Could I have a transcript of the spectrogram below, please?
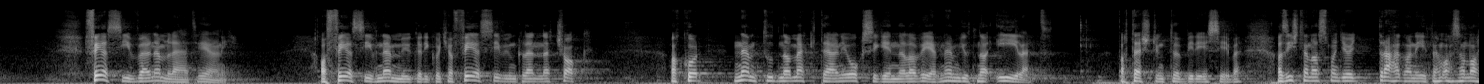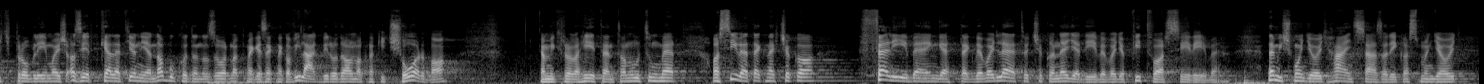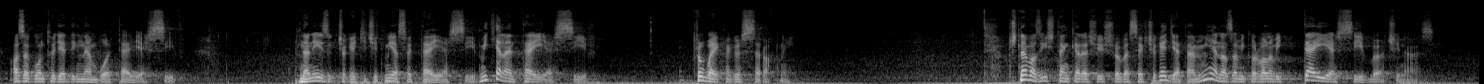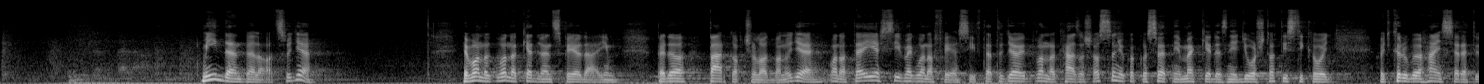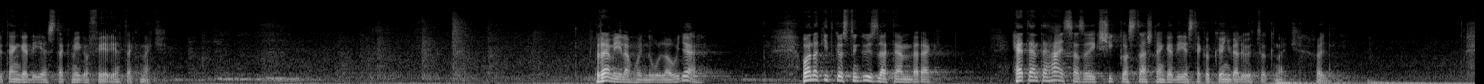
Félszívvel nem lehet élni. A félszív nem működik, hogyha félszívünk lenne csak, akkor nem tudna megtelni oxigénnel a vér, nem jutna élet a testünk többi részébe. Az Isten azt mondja, hogy drága népem, az a nagy probléma, és azért kellett jönni a Nabukodonozornak, meg ezeknek a világbirodalmaknak itt sorba, amikről a héten tanultunk, mert a szíveteknek csak a felébe engedtek be, vagy lehet, hogy csak a negyedébe, vagy a pitvar szélébe. Nem is mondja, hogy hány százalék, azt mondja, hogy az a gond, hogy eddig nem volt teljes szív. Na nézzük csak egy kicsit, mi az, hogy teljes szív. Mit jelent teljes szív? Próbáljuk meg összerakni. Most nem az Isten keresésről beszélek, csak egyáltalán milyen az, amikor valami teljes szívből csinálsz? Mindent beleadsz, ugye? Ja, vannak, vannak kedvenc példáim. Például a párkapcsolatban, ugye? Van a teljes szív, meg van a félszív. Tehát, hogyha vannak házas asszonyok, akkor szeretném megkérdezni egy gyors statisztika, hogy, hogy körülbelül hány szeretőt engedélyeztek még a férjeteknek. Remélem, hogy nulla, ugye? Vannak itt köztünk üzletemberek. Hetente hány százalék sikkasztást engedélyeztek a könyvelőtöknek? Vagy...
